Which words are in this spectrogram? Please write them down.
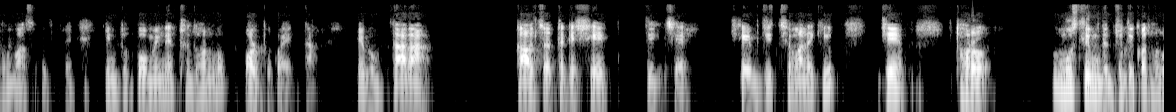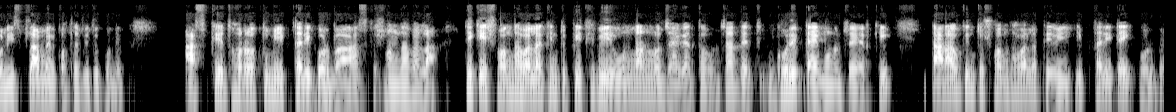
ধর্ম আছে পৃথিবীতে, কিন্তু প্রমিনেন্ট ধর্ম অল্প কয়েকটা এবং তারা কালচারটাকে শেপ দিচ্ছে। শেপ দিচ্ছে মানে কি? যে ধরো, মুসলিমদের যদি কথা বলি, ইসলামের কথা যদি বলি আজকে ধরো তুমি ইফতারি করবা আজকে সন্ধ্যাবেলা। ঠিক এই সন্ধ্যাবেলা কিন্তু পৃথিবীর অন্যান্য জায়গাতেও যাদের ঘড়ির টাইম অনুযায়ী আর কি, তারাও কিন্তু সন্ধ্যাবেলাতে ওই ইফতারিটাই করবে।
